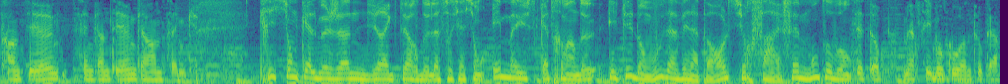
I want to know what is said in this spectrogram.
31 51 45. Christian Calmejeanne, directeur de l'association Emmaüs 82, était dans Vous avez la parole sur Phare FM Montauban. C'est top. Merci beaucoup en tout cas.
